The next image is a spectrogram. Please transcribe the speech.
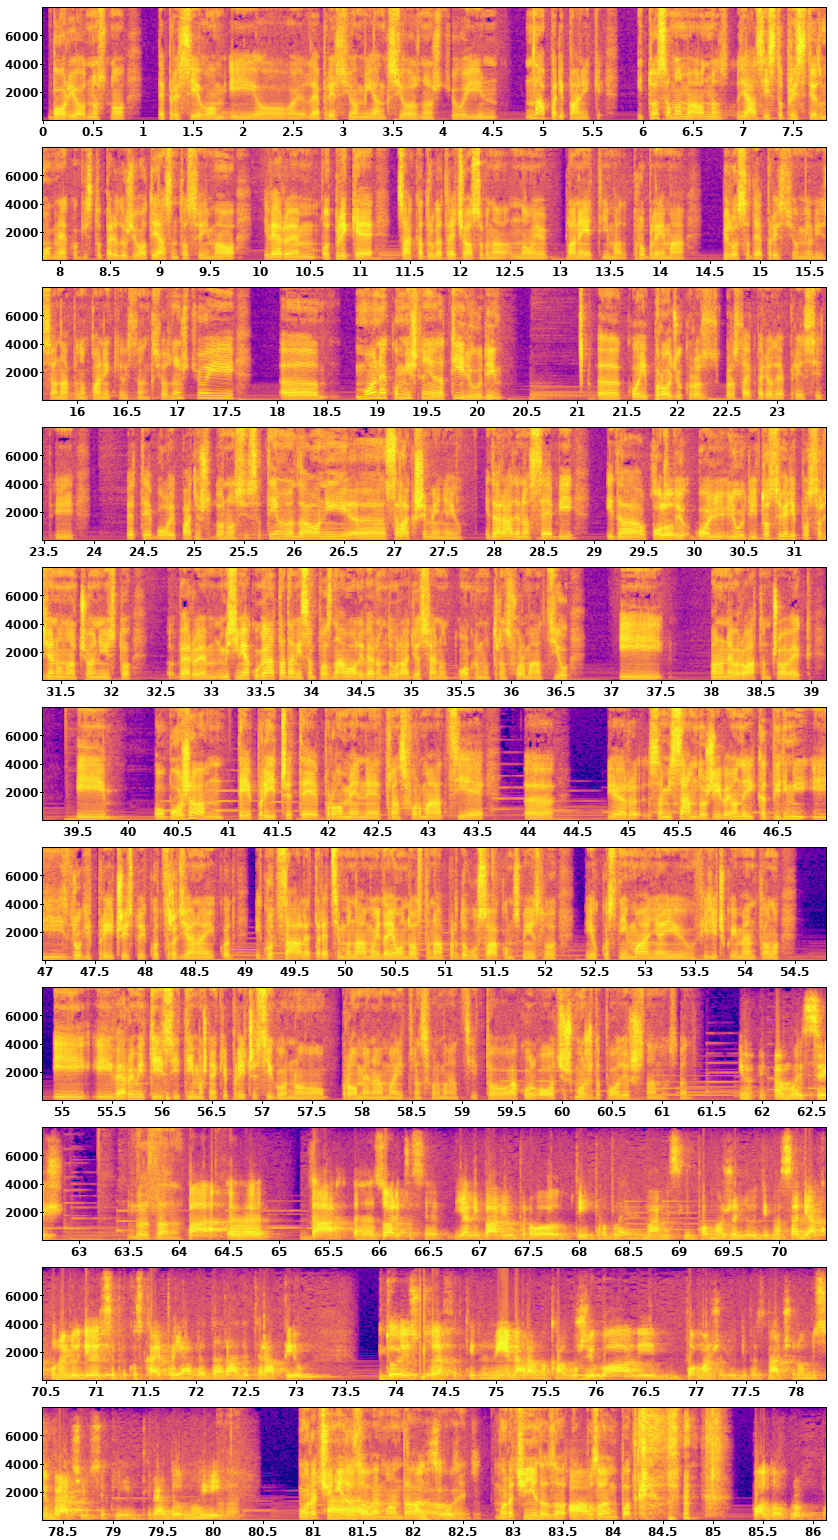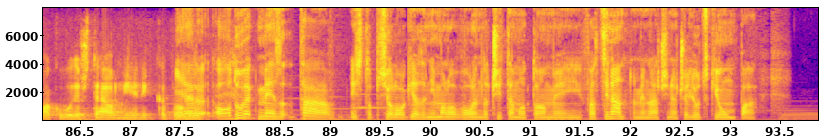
borio, odnosno depresivom i ovaj, depresijom i anksioznošću i napadi panike. I to sam odmah, odmah ja se isto prisetio iz mog nekog isto perioda života, ja sam to sve imao i verujem, otprilike svaka druga treća osoba na, na ovoj planeti ima problema bilo sa depresijom ili sa napadom panike ili sa anksioznošću i e, moje neko mišljenje da ti ljudi e, koji prođu kroz, kroz taj period depresije i sve te boli patnje što donosi sa tim, da oni e, se lakše menjaju i da rade na sebi i da Absolutno. postaju bolji ljudi. I to se vidi po znači on je isto verujem, mislim, iako ga tada nisam poznavao, ali verujem da uradio sjajnu, ogromnu transformaciju i ono nevjerovatan čovek i obožavam te priče, te promene, transformacije, uh, jer sam i sam doživao. I onda i kad vidim i, i iz drugih priča, isto i kod Srđana i kod, i kod Saleta, recimo, znamo i da je on dosta napredov u svakom smislu, i oko snimanja, i fizičko i mentalno. I, i verujem i ti, si, ti imaš neke priče sigurno o promenama i transformaciji. To, ako hoćeš, možeš da podijeliš s nama sad imamo i svih. Da, da, da. Pa, e, da, e, Zorica se jeli, bavi upravo tim problemima, mislim pomaže ljudima. Sad jako puno ljudi se preko Skype-a javlja da rade terapiju i to je isto efektivno. Nije naravno kao uživo, ali pomaže ljudima značajno, mislim vraćaju se klijenti redovno i... Da, da. Morat ću njih da zovem onda, ovaj, morat ću njih da, zo, da podcast. Pa dobro, ako budeš teo, nije nikakav problem. Jer od uvek me ta isto psihologija zanimalo, volim da čitam o tome i fascinantno mi je, znači, inače ljudski um, pa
